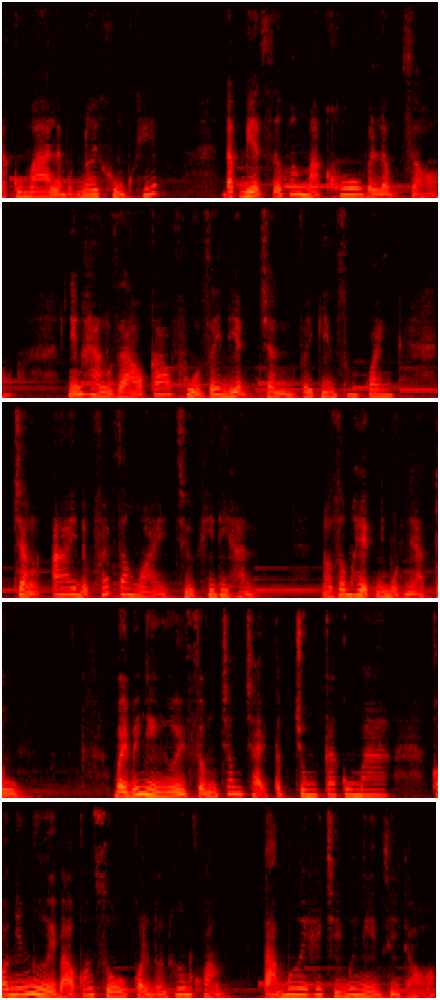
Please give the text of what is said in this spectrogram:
Kakuma là một nơi khủng khiếp, Đặc biệt giữa hoang mạc khô và lộng gió. Những hàng rào cao phủ dây điện trần vây kín xung quanh, Chẳng ai được phép ra ngoài trừ khi đi hẳn. Nó giống hệt như một nhà tù. 70.000 người sống trong trại tập trung Kakuma, Có những người bảo con số còn lớn hơn khoảng 80 hay 90 nghìn gì đó.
